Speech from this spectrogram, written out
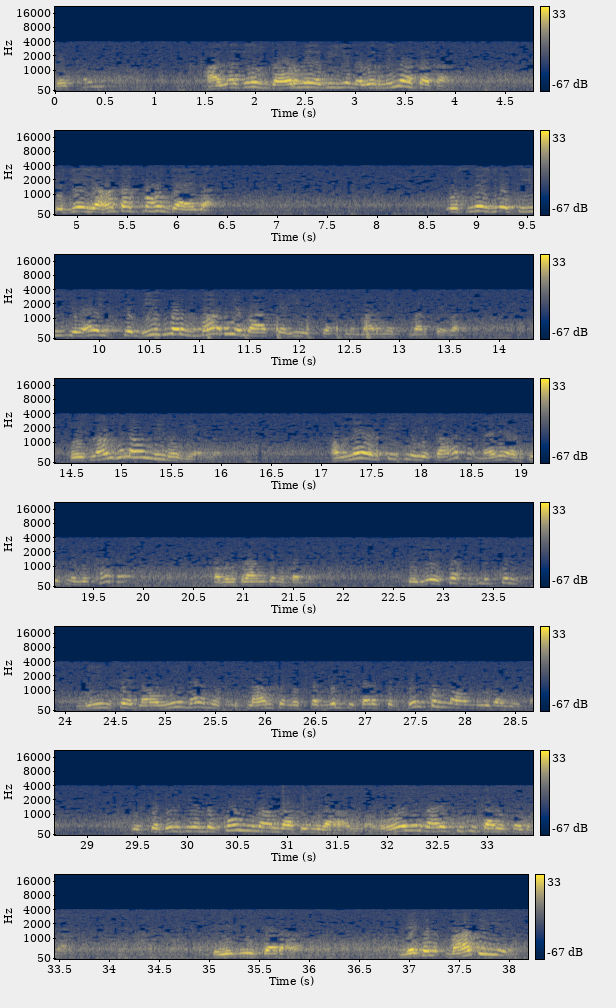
دیکھا جی، حالانکہ اس دور میں ابھی یہ نظر نہیں آتا تھا کہ یہ یہاں تک پہنچ جائے گا۔ اس نے یہ چیز جو ہے، اس سے بیس برس بعد یہ بات کہی اس شخص نے مرنے، مرتے وقت۔ وہ اسلام سے نا امید ہو گیا۔ وہ ہم نے اڑتیس میں یہ کہا تھا، میں نے اڑتیس میں لکھا تھا، ابو الکلام کے مطابق کہ یہ شخص بالکل دین سے نا امید ہے اسلام کے مستقبل کی طرف سے بالکل نا امید ہے یہ شخص۔ اس کے دل کے اندر کوئی ایمان باقی نہیں رہا ہوا۔ وہ یہ سارے کسی کارو کے جناب تو یہ چیز کہہ رہا۔ لیکن بات ہی یہ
